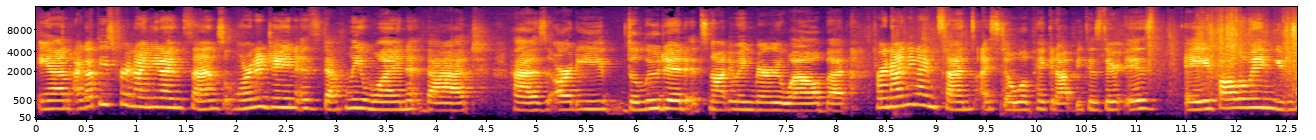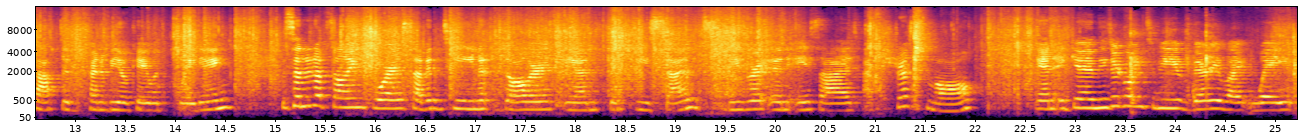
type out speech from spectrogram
And I got these for 99 cents. Lorna Jane is definitely one that has already diluted. It's not doing very well, but for 99 cents, I still will pick it up because there is a following. You just have to kind of be okay with waiting. This ended up selling for $17.50. These were in a size extra small. And again, these are going to be very lightweight.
